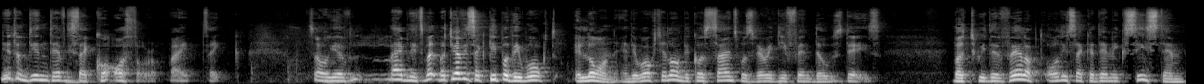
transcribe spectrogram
Newton didn't have this like co-author right? It's like so you have leibniz but, but you have this like people they worked alone and they worked alone because science was very different those days. But we developed all this academic system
